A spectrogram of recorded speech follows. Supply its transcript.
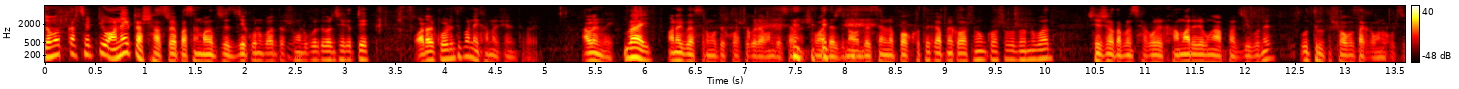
চমৎকার সেটটি অনেকটা সাশ্রয় পাচ্ছেন বাংলাদেশের যে কোনো প্রান্ত সংগ্রহ করতে পারেন সেক্ষেত্রে অর্ডার করে নিতে পারেন এখানে এসে নিতে পারেন। আলেন ভাই ভাই। অনেক ব্যস্তের মধ্যে কষ্ট করে আমাদের চ্যানেল সময় দেওয়ার জন্য আমাদের চ্যানেলের পক্ষ থেকে আপনাকে অসংখ্য অসংখ্য ধন্যবাদ। সেই সাথে আপনার ছাগলের খামারের এবং আপনার জীবনের উত্তরোত্তর সফলতা কামনা করছি।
